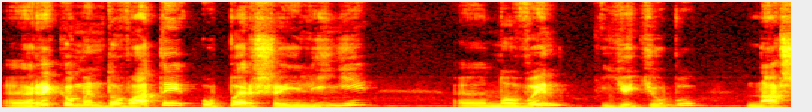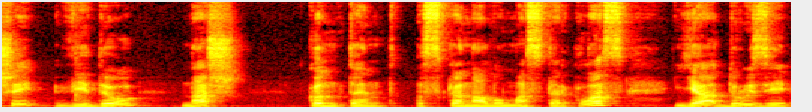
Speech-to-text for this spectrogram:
рекомендувати у першій лінії новин YouTube наші відео, наш контент з каналу Мастер-клас. Я, друзі,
